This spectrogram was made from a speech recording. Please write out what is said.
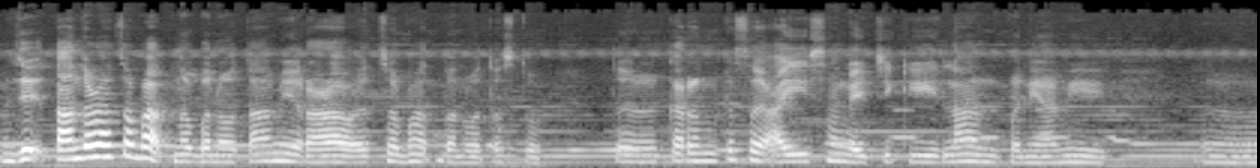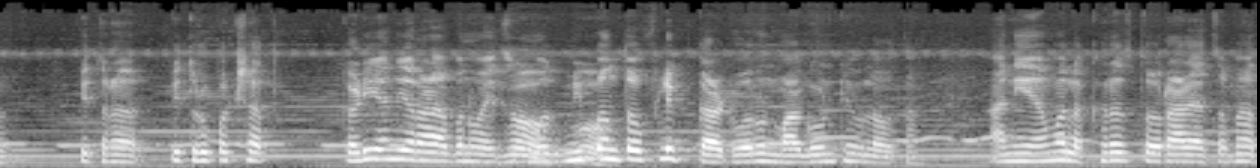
म्हणजे तांदळाचा भात न बनवता आम्ही राळाचा भात बनवत असतो. तर कारण कसं आई सांगायची की लहानपणी आम्ही अं, पित्र पितृपक्षात कढी आणि राळा बनवायचो. हो, मग मी हो. पण तो फ्लिपकार्टवरून मागवून ठेवला होता. आणि आम्हाला खरंच तो राळ्याचा भात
